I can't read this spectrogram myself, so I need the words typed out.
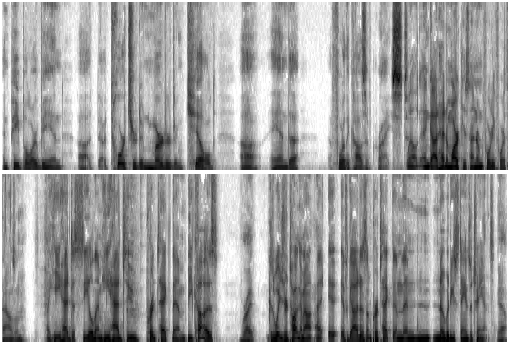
and people are being uh, tortured and murdered and killed, uh, and uh, for the cause of Christ. Well, and God had to mark his 144,000. Like he had to seal them. He had to protect them because Right? because what you're talking about, if God doesn't protect them, then n- nobody stands a chance. Yeah.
